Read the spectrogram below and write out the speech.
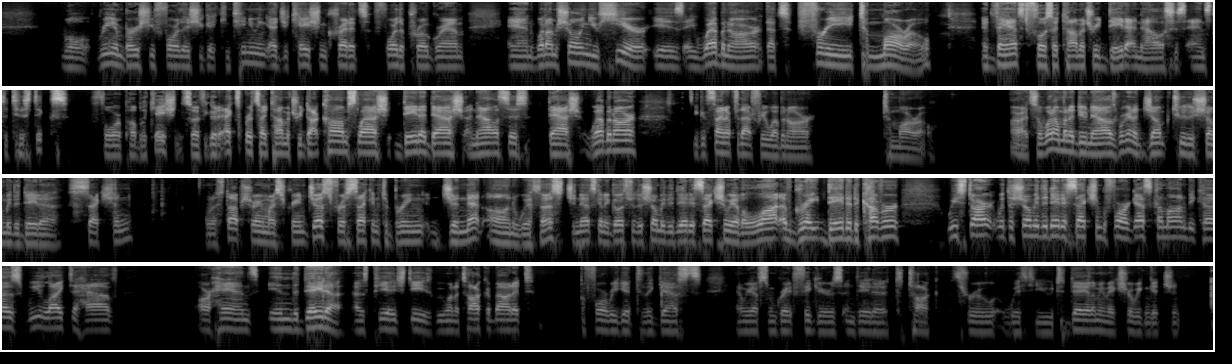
will reimburse you for this. You get continuing education credits for the program. And what I'm showing you here is a webinar that's free tomorrow, Advanced Flow Cytometry Data Analysis and Statistics for publication. So if you go to expertcytometry.com slash data dash analysis dash webinar, you can sign up for that free webinar tomorrow. All right, so what I'm going to do now is we're going to jump to the show me the data section. I'm going to stop sharing my screen just for a second to bring Jeanette on with us. Jeanette's going to go through the show me the data section. We have a lot of great data to cover. We start with the show me the data section before our guests come on because we like to have our hands in the data as PhDs. We want to talk about it before we get to the guests, and we have some great figures and data to talk through with you today. Let me make sure we can get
